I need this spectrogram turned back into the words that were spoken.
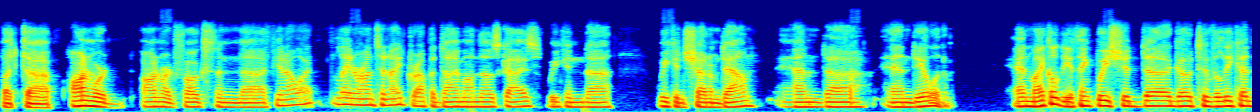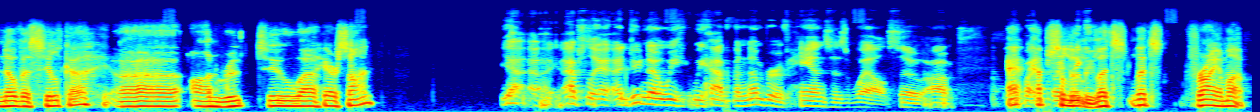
But uh, onward, onward, folks. And uh, if you know what, later on tonight, drop a dime on those guys. We can uh, we can shut them down and uh, and deal with them. And Michael, do you think we should uh, go to Velyka Novosilka uh, en route to Kherson? Yeah, absolutely. I do know we we have a number of hands as well. So um, a- absolutely, let's let's fry them up.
